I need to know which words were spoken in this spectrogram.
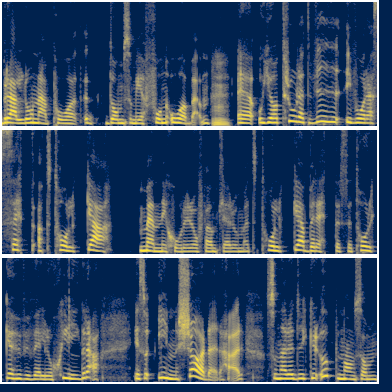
brallorna på eh, de som är von oben. Mm. Eh, och jag tror att vi i våra sätt att tolka människor i det offentliga rummet, tolka berättelser, tolka hur vi väljer att skildra, är så inkörda i det här. Så när det dyker upp någon som,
